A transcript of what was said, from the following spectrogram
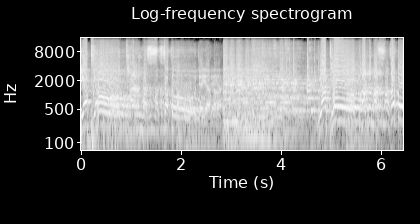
यथो धर्मस्ततो यथो धर्मस्ततो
